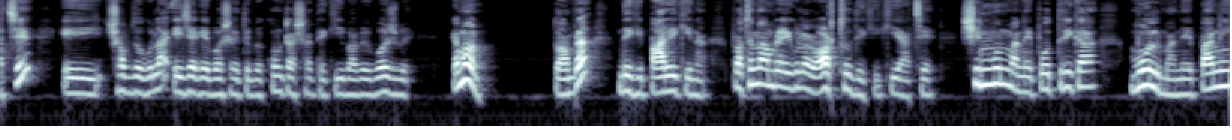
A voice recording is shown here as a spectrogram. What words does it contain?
আছে, এই শব্দগুলা এই জায়গায় বসাইতে হবে, কোনটার সাথে কীভাবে বসবে? কেমন? তো আমরা দেখি পারি কি না। প্রথমে আমরা এগুলোর অর্থ দেখি কি আছে। শিনমুন মানে পত্রিকা, মূল মানে পানি,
